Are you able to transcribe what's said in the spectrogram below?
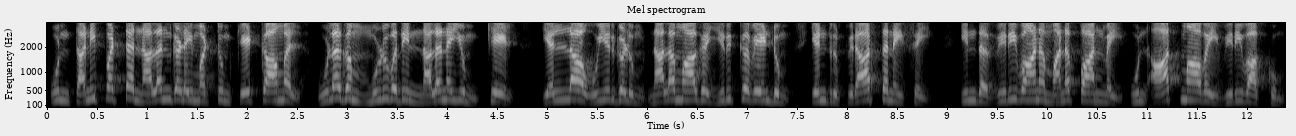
உன் தனிப்பட்ட நலன்களை மட்டும் கேட்காமல் உலகம் முழுவதின் நலனையும் கேள். எல்லா உயிர்களும் நலமாக இருக்க வேண்டும் என்று பிரார்த்தனை செய். இந்த விரிவான மனப்பான்மை உன் ஆத்மாவை விரிவாக்கும்.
